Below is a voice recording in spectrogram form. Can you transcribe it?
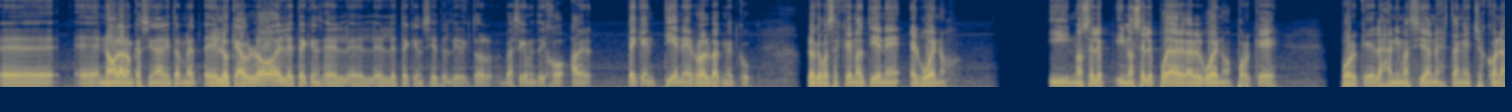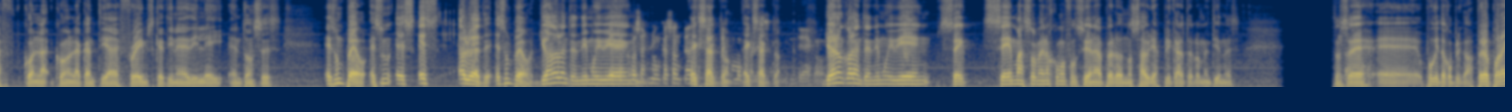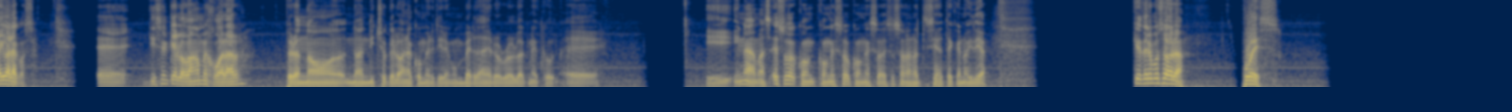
Eh, eh, no hablaron casi nada del internet. Lo que habló el de Tekken, el, el, el de Tekken 7, el director, básicamente dijo, a ver, Tekken tiene rollback netcode. Lo que pasa es que no tiene el bueno. Y no se le, y no se le puede agregar el bueno. ¿Por qué? Porque las animaciones están hechas con la, con la, con la cantidad de frames que tiene de delay. Entonces, es un peo. Es un, es, es, olvídate, es un peo. Yo no lo entendí muy bien. cosas nunca son tan Exacto, como exacto. Yo nunca lo entendí muy bien. Sé, sé más o menos cómo funciona, pero no sabría explicártelo, ¿me entiendes? Entonces, eh, un poquito complicado. Pero por ahí va la cosa. Eh, dicen que lo van a mejorar, pero no, no han dicho que lo van a convertir en un verdadero rollback netcode. Eh, y, nada más. Eso, con, con eso, con eso, esas son las noticias de Tekken hoy día. ¿Qué tenemos ahora? Pues.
